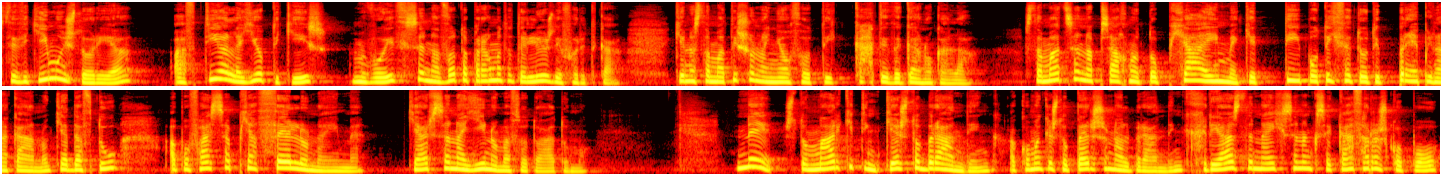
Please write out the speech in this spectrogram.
Στη δική μου ιστορία, αυτή η αλλαγή οπτικής με βοήθησε να δω τα πράγματα τελείως διαφορετικά και να σταματήσω να νιώθω ότι κάτι δεν κάνω καλά σταμάτησα να ψάχνω το ποια είμαι και τι υποτίθεται ότι πρέπει να κάνω και ανταυτού αποφάσισα ποια θέλω να είμαι και άρχισα να γίνω με αυτό το άτομο. Ναι, στο marketing και στο branding, ακόμα και στο personal branding, χρειάζεται να έχεις έναν ξεκάθαρο σκοπό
